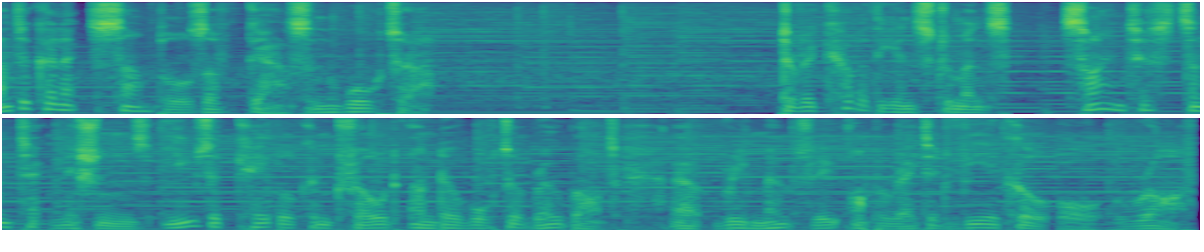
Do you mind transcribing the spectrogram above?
and to collect samples of gas and water. To recover the instruments, scientists and technicians use a cable-controlled underwater robot, a remotely operated vehicle or ROV.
